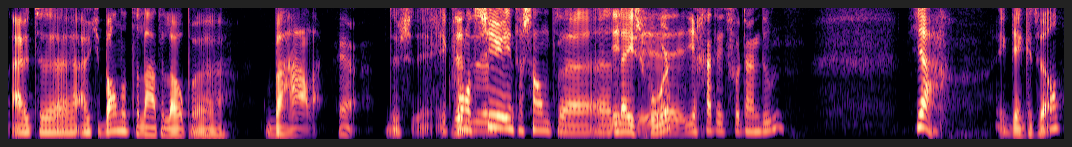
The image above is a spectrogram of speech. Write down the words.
uit, uit je banden te laten lopen behalen. Ja. Dus ik vond het zeer interessant leesvoer. je gaat dit voortaan doen? Ja, ik denk het wel.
